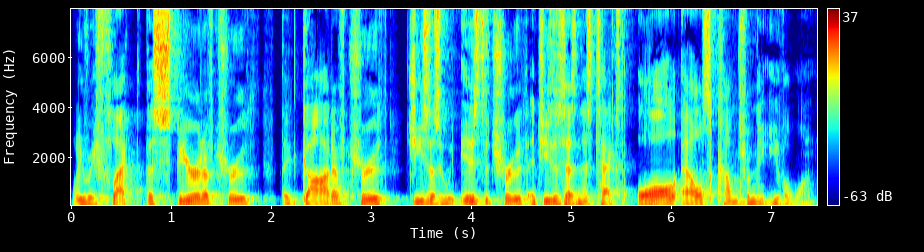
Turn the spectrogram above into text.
we reflect the spirit of truth, the God of truth, Jesus who is the truth. And Jesus says in this text, all else comes from the evil one.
